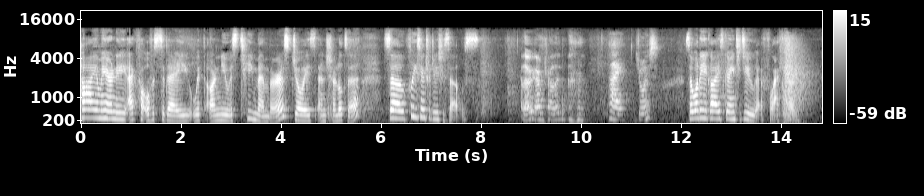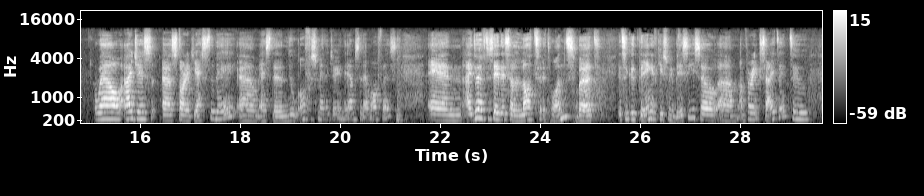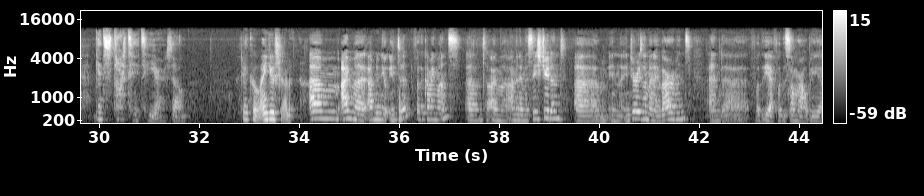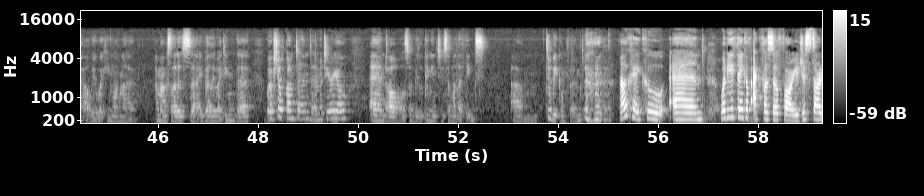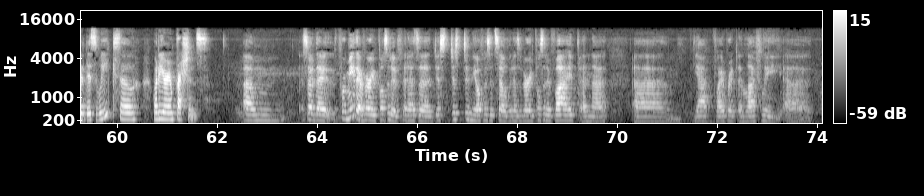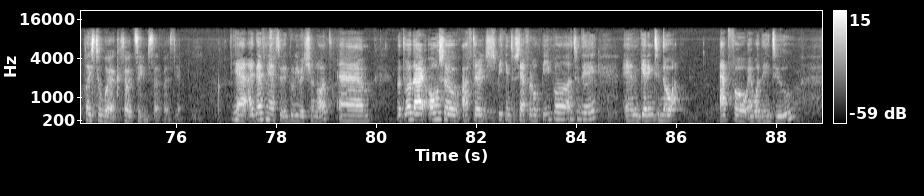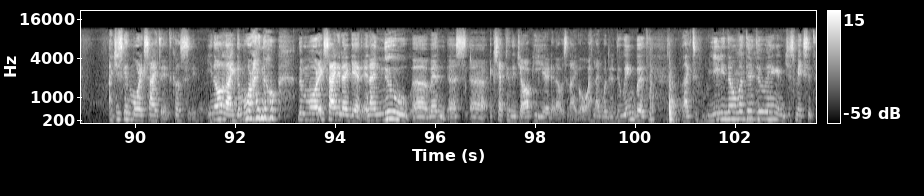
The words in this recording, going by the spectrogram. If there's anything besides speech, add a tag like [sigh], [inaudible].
Hi, I'm here in the AGFA office today with our newest team members, Joyce and Charlotte. So please introduce yourselves. Hello, I'm Charlotte. [laughs] Hi, Joyce. So what are you guys going to do for AGFA? Well, I just uh, started yesterday um, as the new office manager in the Amsterdam office. And I do have to say this a lot at once, but it's a good thing. It keeps me busy. So um, I'm very excited to get started here. So. Okay, cool. And you, Charlotte? Um, I'm a, I'm the new intern for the coming months. Um, so I'm a, I'm an MSc student um, in in tourism and environment, and uh, for the yeah for the summer I'll be uh, I'll be working on uh, amongst others uh, evaluating the workshop content and material, and I'll also be looking into some other things. Um, to be confirmed. [laughs] okay, cool. And what do you think of AGFA so far? You just started this week, so what are your impressions? Um, so they, for me, they're very positive. It has a just just in the office itself, it has a very positive vibe and uh, um, yeah, vibrant and lively uh, place to work. So it seems at first, yeah. Yeah, I definitely have to agree with Charlotte. Um, but what I also, after speaking to several people today and getting to know AGFA and what they do, I just get more excited because, you know, like the more [laughs] I know, the more excited I get. And I knew uh, when uh, uh, accepting the job here that I was like, oh, I like what they're doing, but like to really know what they're doing and just makes it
